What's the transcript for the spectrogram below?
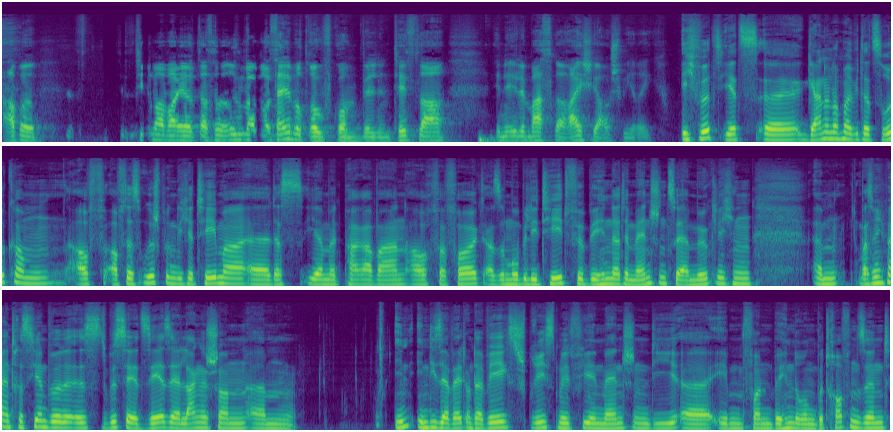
Aber das Thema war ja, dass er irgendwann mal selber draufkommt, weil ein Tesla in Elon Musk erreicht ja auch schwierig. Ich würde jetzt äh, gerne nochmal wieder zurückkommen auf, auf das ursprüngliche Thema, äh, das ihr mit Paravan auch verfolgt, also Mobilität für behinderte Menschen zu ermöglichen. Ähm, was mich mal interessieren würde, ist, du bist ja jetzt sehr, sehr lange schon ähm, in, in dieser Welt unterwegs, sprichst mit vielen Menschen, die äh, eben von Behinderungen betroffen sind.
